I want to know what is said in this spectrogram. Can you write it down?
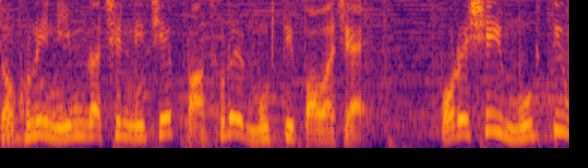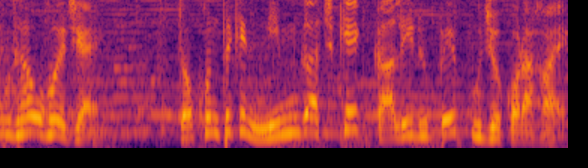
তখনই নিম গাছের নিচে পাথরের মূর্তি পাওয়া যায়। পরে সেই মূর্তি উধাও হয়ে যায়। তখন থেকে নিম গাছকে কালী রূপে পুজো করা হয়।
